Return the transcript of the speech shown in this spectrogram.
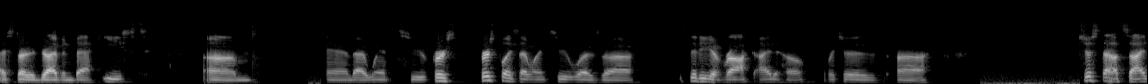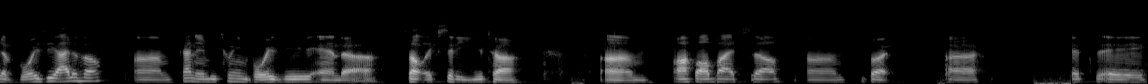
I started driving back east, um, and I went to first first place I went to was uh, city of Rock, Idaho, which is uh, just outside of Boise, Idaho, um, kind of in between Boise and uh, Salt Lake City, Utah, um, off all by itself. Um, but uh, it's a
